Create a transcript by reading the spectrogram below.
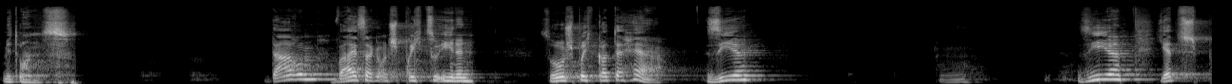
mit uns. Darum weissage und spricht zu ihnen, so spricht Gott der Herr. Siehe, siehe, jetzt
